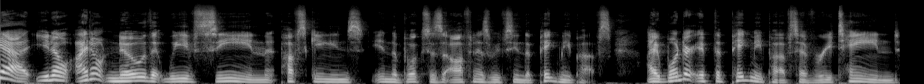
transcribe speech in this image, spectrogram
Yeah, you know, I don't know that we've seen puffskins in the books as often as we've seen the pygmy puffs. I wonder if the pygmy puffs have retained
